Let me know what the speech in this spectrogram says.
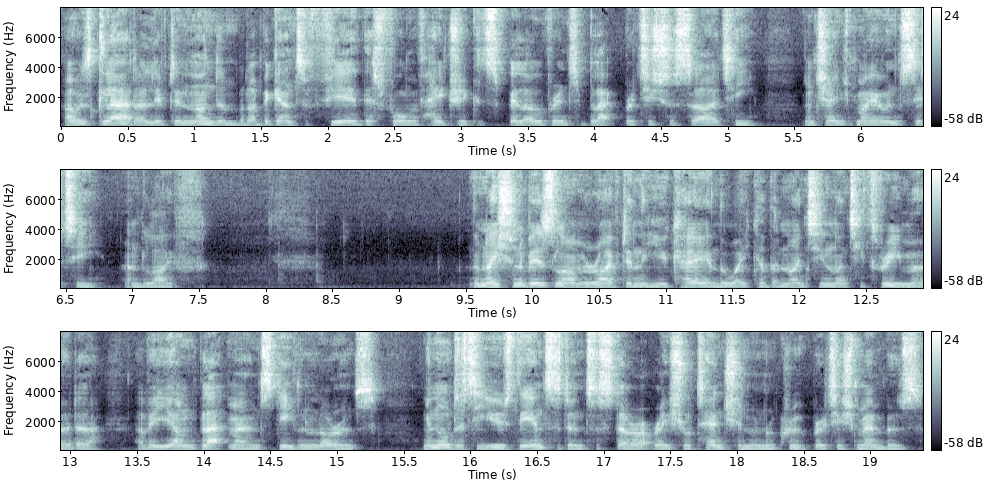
I was glad I lived in London, but I began to fear this form of hatred could spill over into black British society and change my own city and life. The Nation of Islam arrived in the UK in the wake of the 1993 murder of a young black man, Stephen Lawrence, in order to use the incident to stir up racial tension and recruit British members.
